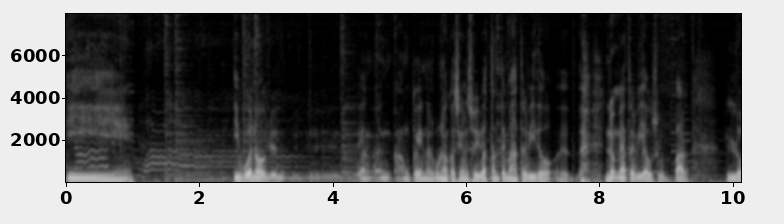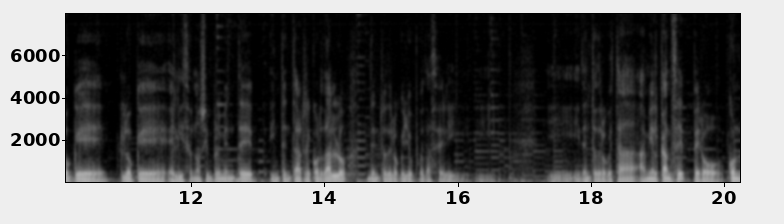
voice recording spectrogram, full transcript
Y, y bueno, aunque en algunas ocasiones soy bastante más atrevido, eh, no me atreví a usurpar lo que, lo que él hizo, no simplemente intentar recordarlo dentro de lo que yo puedo hacer y, dentro de lo que está a mi alcance, pero con,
